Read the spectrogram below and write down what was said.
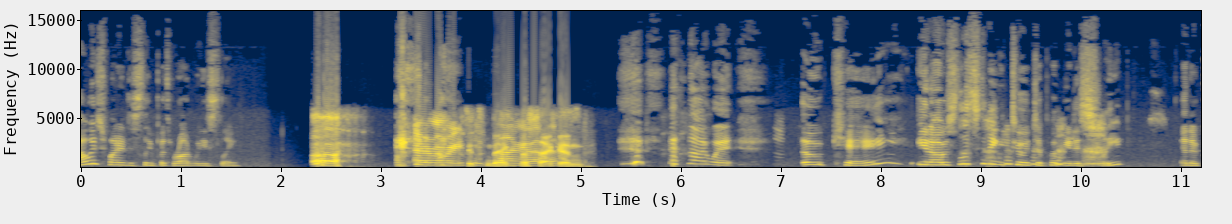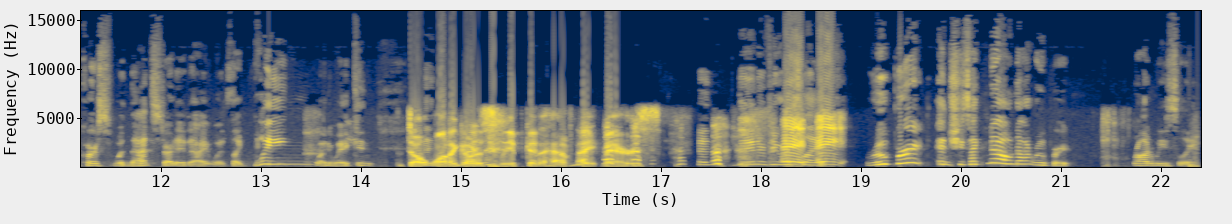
I always wanted to sleep with Ron Weasley. Ugh. I remember you It's keep Meg telling me the about this. second. And I went, okay. You know, I was listening to it to put me to sleep. And of course, when that started, I was like, boing, wide awake. And, Don't want to go to sleep. Gonna have nightmares. and the interviewer was Hey, like, hey, Rupert? And she's like, no, not Rupert. Ron Weasley.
